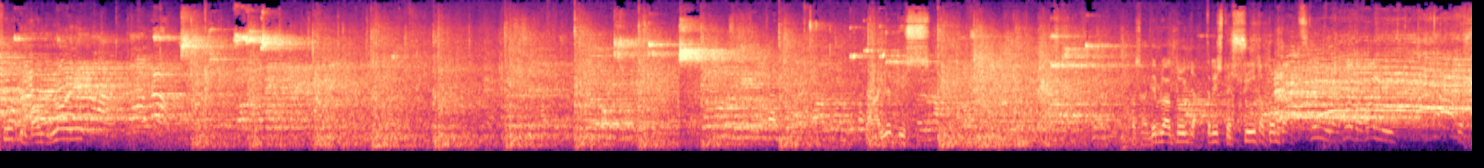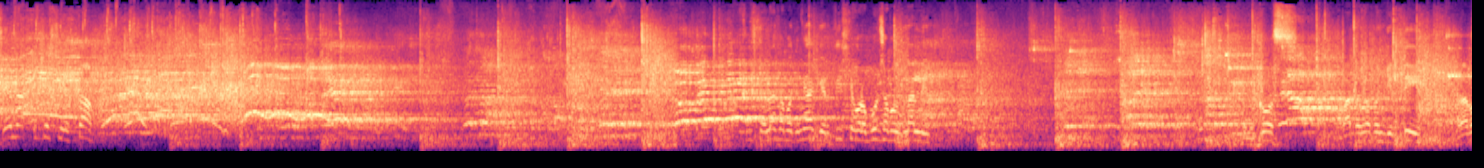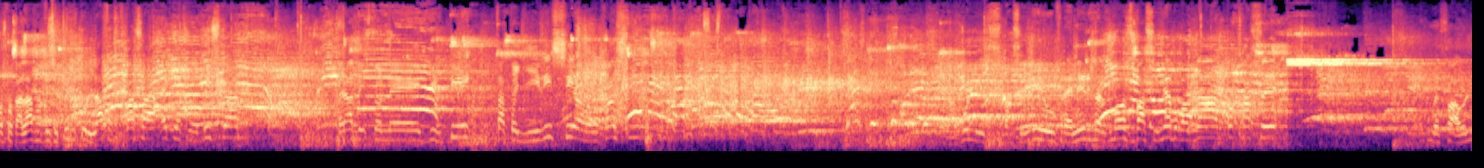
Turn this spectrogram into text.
Σουτ, rebound του Λόι Καραγιώτης Πάσα δίπλα του για τρεις το σούτ από τον Κατσίνη Αυτό το βάλει 21-27 Χριστολάς από τη μία Κερτής και Γοροπούλης από την άλλη. Τελικός Πάρτε εδώ τον Κυρτή Αλλά προς το καλά θα αφήσει πίσω του λάθος πάσα Έκλεισε ο Μπίσκαν Πέραντι στον ε, Κυρτή Θα το γυρίσει, θα το φάσει Καραπούλης, Βασιλείου, φρενήρης ο ρυθμός Βασιλείου από κοντά, το χάσε. Έχουμε φάουλ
